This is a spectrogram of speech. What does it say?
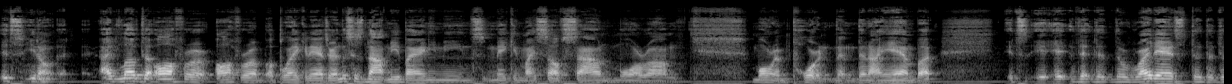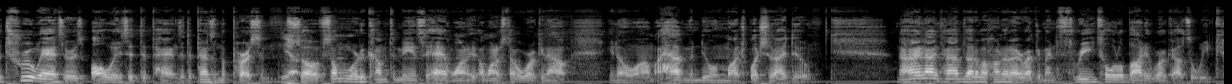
it's you know, I'd love to offer offer a, a blanket answer, and this is not me by any means making myself sound more um, more important than, than I am, but it's it, it, the, the, right answer. The, the, the true answer is always it depends. It depends on the person. Yeah. So if someone were to come to me and say, "Hey, I want to I want to start working out," you know, um, I haven't been doing much. What should I do? 99 times out of 100, I recommend three total body workouts a week.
